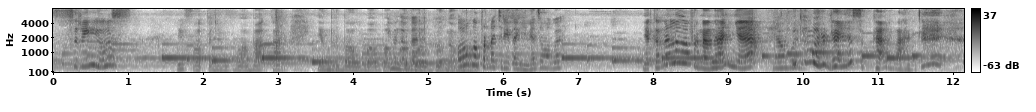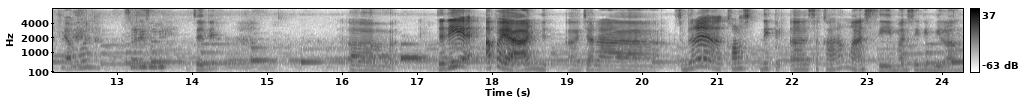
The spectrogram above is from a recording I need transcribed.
serius. Jadi fotonya gue bakar yang berbau-bau bapak gue gue nggak Oh, lu mau. gak pernah cerita ginian sama gue? Ya karena lo gak pernah nanya Ya gue ampun, tuh baru nanya sekarang ya ampun. Sorry, sorry. jadi eh, jadi apa ya eh, cara sebenarnya kalau di eh, sekarang masih masih dibilang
